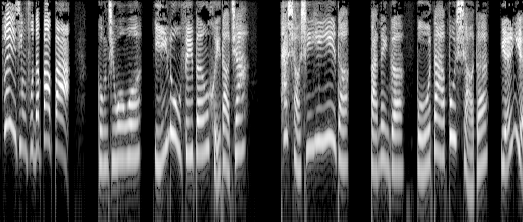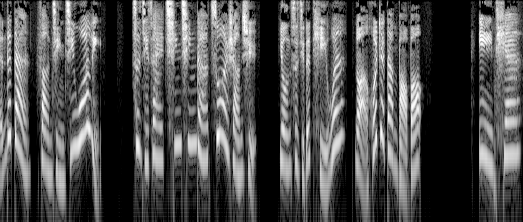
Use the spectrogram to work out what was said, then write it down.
最幸福的爸爸。公鸡喔喔。一路飞奔回到家，它小心翼翼的把那个不大不小的圆圆的蛋放进鸡窝里，自己再轻轻的坐上去，用自己的体温暖和着蛋宝宝。一天，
